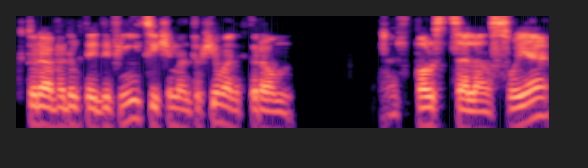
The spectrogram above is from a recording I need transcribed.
która według tej definicji human to human, którą w Polsce lansuje,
